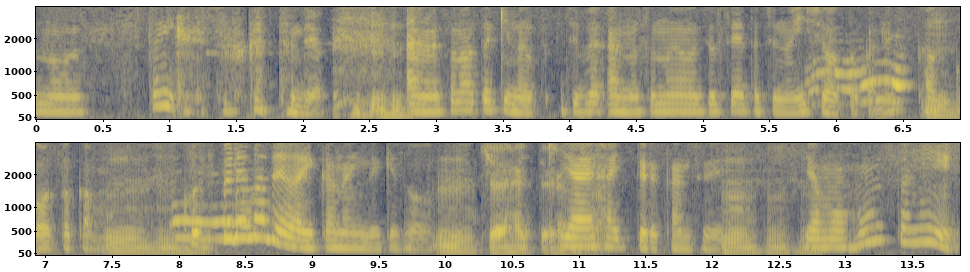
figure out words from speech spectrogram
のすとにかくすごかったんだよ。あのその時の自分あのその女性たちの衣装とかね格好とかも、うんうん。コスプレまではいかないんだけど、うん気合入ってる感じ気合入ってる感じ、うんいやもう本当に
